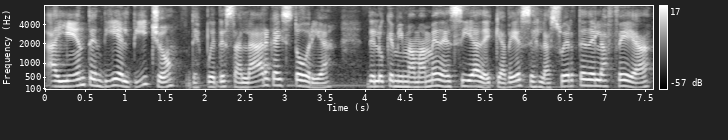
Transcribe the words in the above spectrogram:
ahí entendí el dicho, después de esa larga historia, de lo que mi mamá me decía de que a veces la suerte de la fea,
